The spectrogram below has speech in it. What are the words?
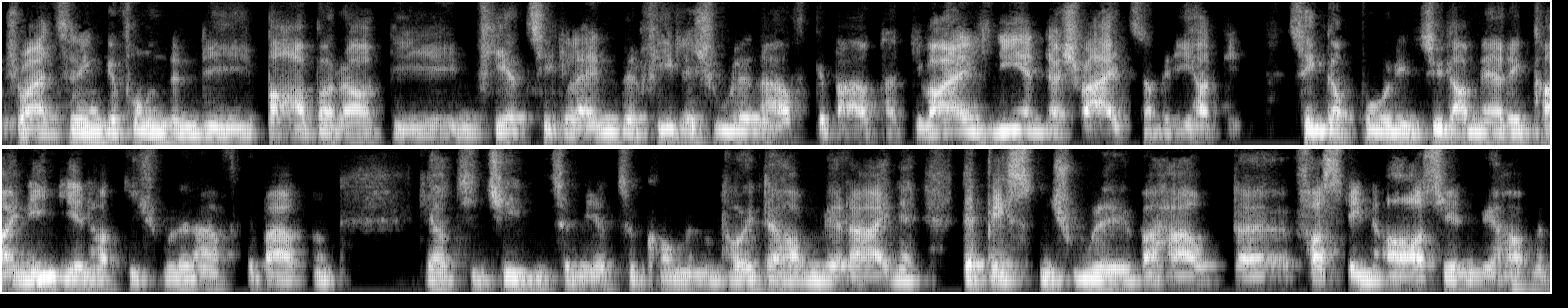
Schweizerin gefunden, die Barbara, die in 40 Ländern viele Schulen aufgebaut hat. Die war eigentlich nie in der Schweiz, aber die hat in Singapur, in Südamerika, in Indien hat die Schulen aufgebaut und die hat sich entschieden, zu mir zu kommen. Und heute haben wir eine der besten Schule überhaupt, äh, fast in Asien. Wir haben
